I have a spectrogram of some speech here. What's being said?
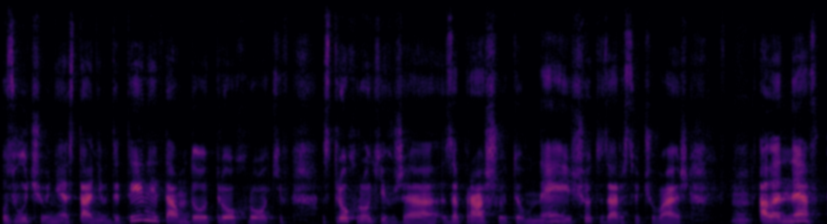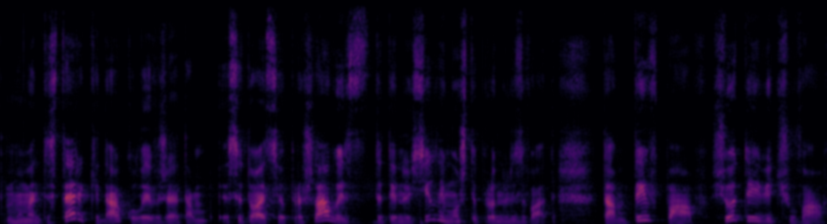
озвучування станів дитини там до трьох років. З трьох років вже запрашуєте у неї, що ти зараз відчуваєш. Але не в момент істерики, да, коли вже там ситуація пройшла, ви з дитиною сіли і можете проаналізувати. Там ти впав, що ти відчував?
